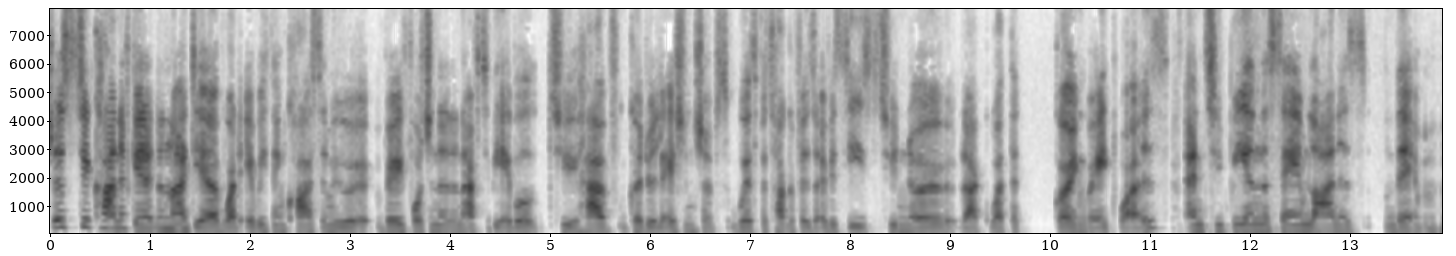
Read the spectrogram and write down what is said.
just to kind of get an idea of what everything costs. And we were very fortunate enough to be able to have good relationships with photographers overseas to know like what the going rate was and to be in the same line as them.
